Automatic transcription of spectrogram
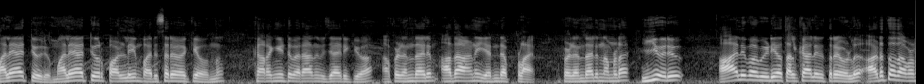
മലയാറ്റൂർ മലയാറ്റൂർ പള്ളിയും പരിസരമൊക്കെ ഒന്ന് കറങ്ങിയിട്ട് വരാമെന്ന് വിചാരിക്കുക അപ്പോഴെന്തായാലും അതാണ് എന്റെ പ്ലാൻ. അപ്പോഴെന്തായാലും നമ്മുടെ ഈ ഒരു ആലുവ വീഡിയോ തൽക്കാലം ഇത്രയേ ഉള്ളൂ. അടുത്ത തവണ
